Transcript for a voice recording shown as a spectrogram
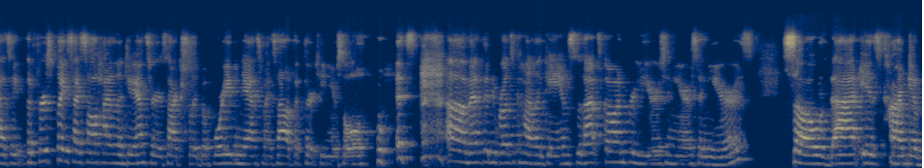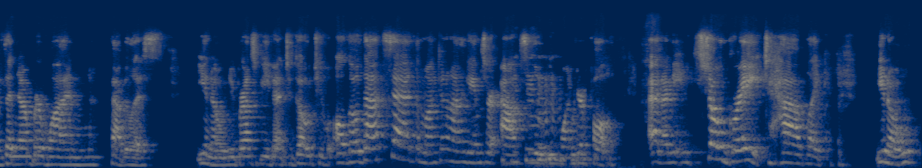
as a, the first place I saw Highland dancers actually before I even danced myself at 13 years old was um, at the New Brunswick Highland Games. So that's gone for years and years and years. So that is kind of the number one fabulous, you know, New Brunswick event to go to. Although that said, the Moncton Highland Games are absolutely wonderful. And I mean, so great to have like, you know,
